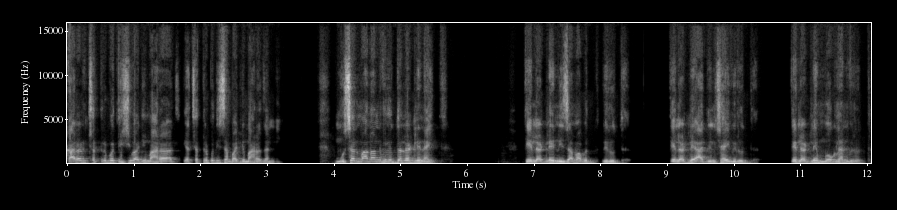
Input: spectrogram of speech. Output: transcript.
कारण छत्रपती शिवाजी महाराज या छत्रपती संभाजी महाराजांनी मुसलमानांविरुद्ध लढले नाहीत. ते लढले निजामाबद्द विरुद्ध ते लढले आदिलशाही विरुद्ध ते लढले मोगलांविरुद्ध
